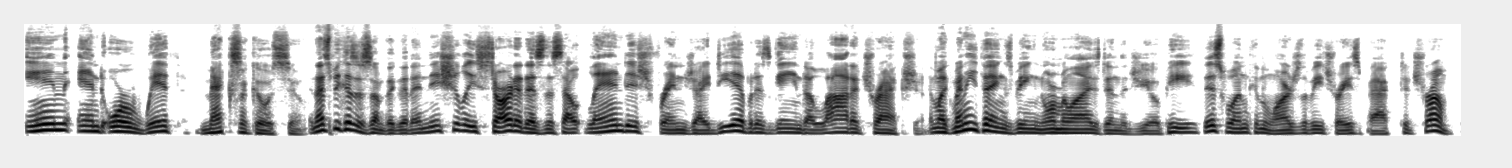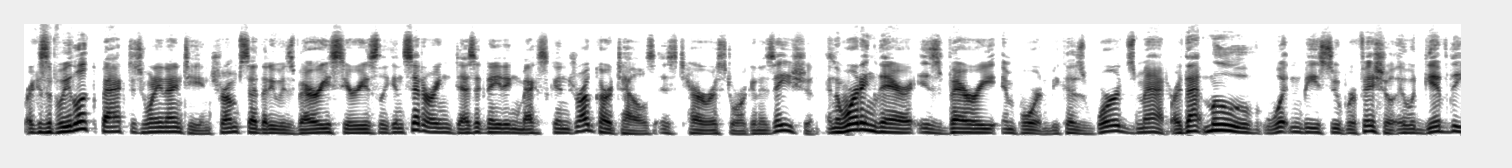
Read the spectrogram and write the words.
in and or with Mexico soon. And that's because of something that initially started as this outlandish fringe idea, but has gained a lot of traction. And like many things being normalized in the GOP, this one can largely be traced back to Trump. Because if we look back to 2019, Trump said that he was very seriously considering designating Mexican drug cartels as terrorist organizations. And the wording there is very important because words matter. That move wouldn't be superficial. It would give the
